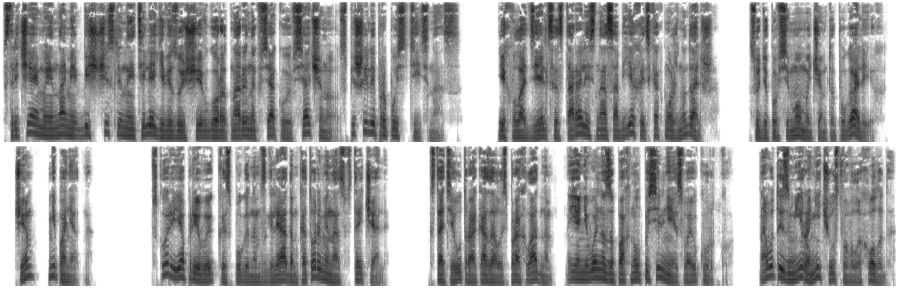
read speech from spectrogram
Встречаемые нами бесчисленные телеги, везущие в город на рынок всякую всячину, спешили пропустить нас. Их владельцы старались нас объехать как можно дальше. Судя по всему, мы чем-то пугали их. Чем? Непонятно. Вскоре я привык к испуганным взглядам, которыми нас встречали. Кстати, утро оказалось прохладным, и я невольно запахнул посильнее свою куртку. А вот из мира не чувствовала холода.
